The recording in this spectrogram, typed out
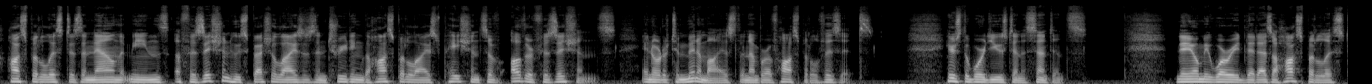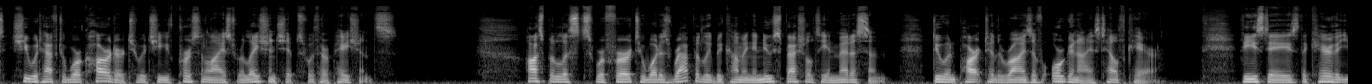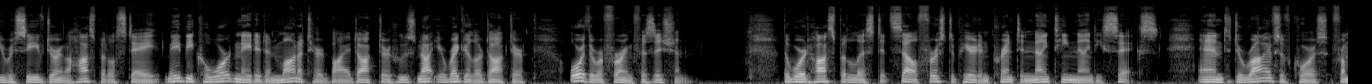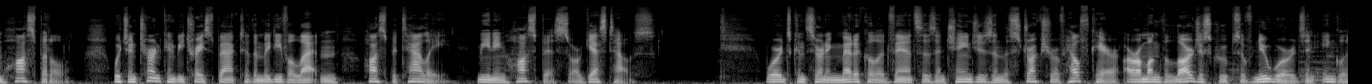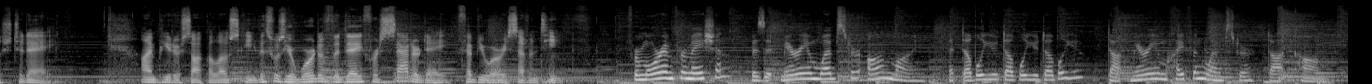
Hospitalist is a noun that means a physician who specializes in treating the hospitalized patients of other physicians in order to minimize the number of hospital visits. Here's the word used in a sentence. Naomi worried that as a hospitalist, she would have to work harder to achieve personalized relationships with her patients. Hospitalists refer to what is rapidly becoming a new specialty in medicine, due in part to the rise of organized healthcare. These days, the care that you receive during a hospital stay may be coordinated and monitored by a doctor who's not your regular doctor or the referring physician. The word hospitalist itself first appeared in print in 1996 and derives, of course, from hospital, which in turn can be traced back to the medieval Latin hospitale, meaning hospice or guest house. Words concerning medical advances and changes in the structure of healthcare are among the largest groups of new words in English today. I'm Peter Sokolowski. This was your word of the day for Saturday, February 17th. For more information, visit Merriam Webster online at www.merriam-webster.com.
